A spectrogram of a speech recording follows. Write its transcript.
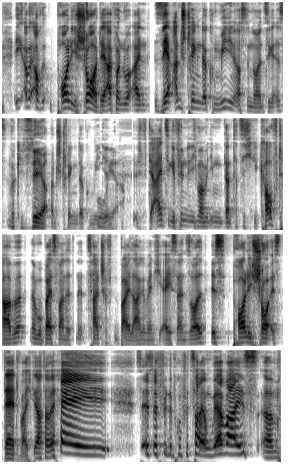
ich, aber auch Paulie Shaw, der einfach nur ein sehr anstrengender Comedian aus den 90ern ist, wirklich sehr anstrengender Comedian. Oh, ja. Der einzige Film, den ich mal mit ihm dann tatsächlich gekauft habe, na, wobei es war eine, eine Zeitschriftenbeilage, wenn ich ehrlich sein soll, ist Paulie Shaw is Dead, weil ich gedacht habe, hey, ist das für eine Prophezeiung, wer weiß. Ähm,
